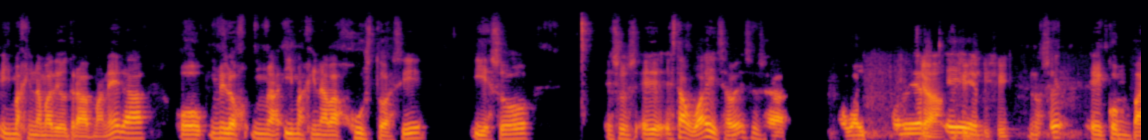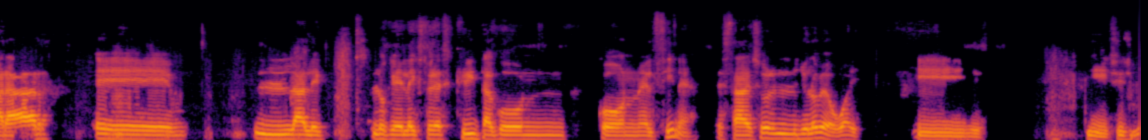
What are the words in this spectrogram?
imaginaba de otra manera o me lo ima- imaginaba justo así y eso, eso es- eh, está guay, ¿sabes? O sea, está guay poder, Ya, sí, sí, sí. no sé, comparar eh, la lo que la historia escrita con, con el cine. Está, eso yo lo veo guay. Y, y sí, sí.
